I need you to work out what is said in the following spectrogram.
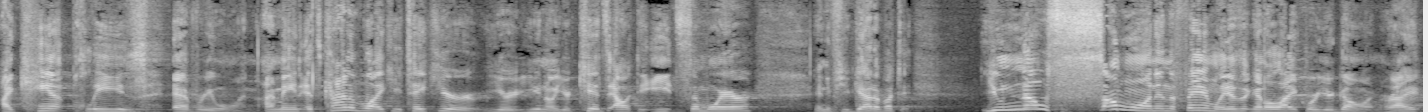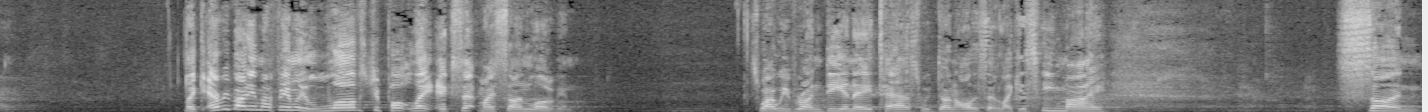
I can't please everyone. I mean, it's kind of like you take your, your, you know, your kids out to eat somewhere, and if you got a bunch of, you know someone in the family isn't to like where you're going, right? Like everybody in my family loves Chipotle except my son Logan. That's why we've run DNA tests, we've done all this stuff. Like, is he my son?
